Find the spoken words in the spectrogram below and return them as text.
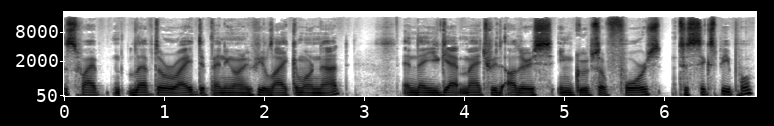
swipe left or right, depending on if you like them or not and then you get matched with others in groups of four to six people.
